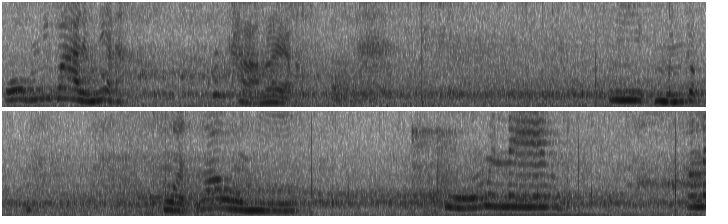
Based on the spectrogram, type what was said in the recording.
โอ้มันนี่บ้าเลยมั้ยเนี่ยมัน ถามอะไรอะ มีเหมือนกับ ขวดเหล้ามีโหแมลงแมล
